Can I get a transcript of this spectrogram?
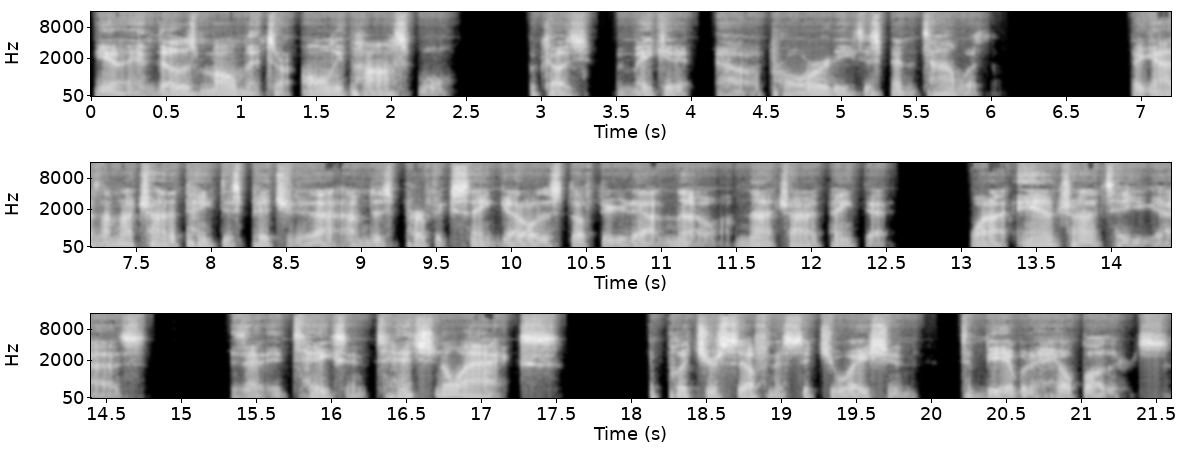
you know. And those moments are only possible because we make it a, a priority to spend the time with them. But guys, I'm not trying to paint this picture that I, I'm this perfect saint, got all this stuff figured out. No, I'm not trying to paint that. What I am trying to tell you guys is that it takes intentional acts to put yourself in a situation to be able to help others.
